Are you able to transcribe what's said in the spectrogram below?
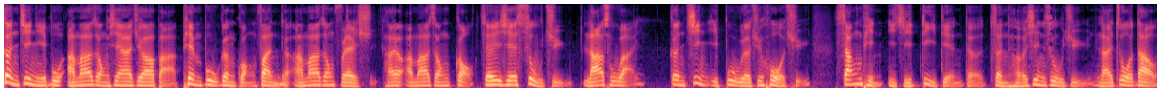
更进一步，Amazon 现在就要把遍布更广泛的 Amazon Flash，还有 Amazon Go 这一些数据拉出来，更进一步的去获取商品以及地点的整合性数据，来做到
